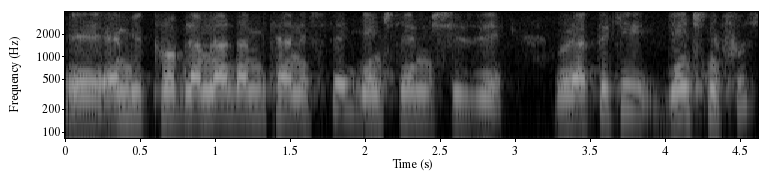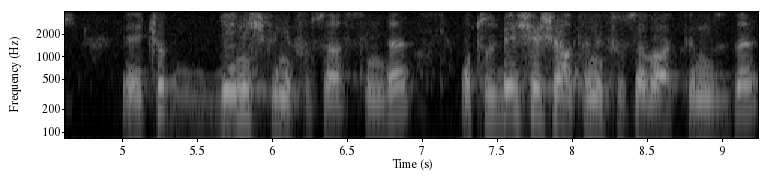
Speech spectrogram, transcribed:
e, en büyük problemlerden bir tanesi de gençlerin işsizliği. Irak'taki genç nüfus e, çok geniş bir nüfus aslında. 35 yaş altı nüfusa baktığımızda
